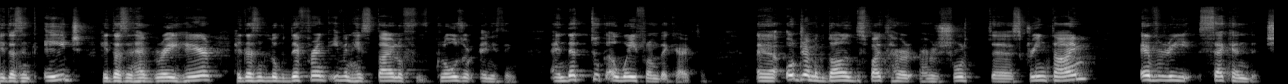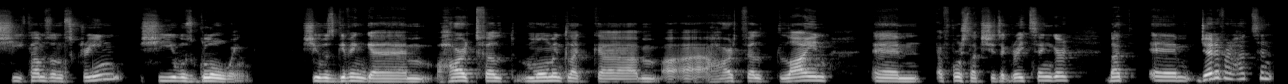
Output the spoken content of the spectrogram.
He doesn't age. He doesn't have gray hair. He doesn't look different. Even his style of clothes or anything, and that took away from the character. Uh, Audra McDonald, despite her her short uh, screen time, every second she comes on screen, she was glowing. She was giving um, a heartfelt moment, like um, a, a heartfelt line. Um, of course, like she's a great singer, but um, Jennifer Hudson,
